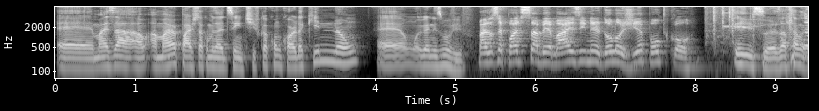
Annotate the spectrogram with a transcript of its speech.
é, mas a, a maior parte da comunidade científica concorda que não é um organismo vivo. mas você pode saber mais em nerdologia.com. Isso, exatamente.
